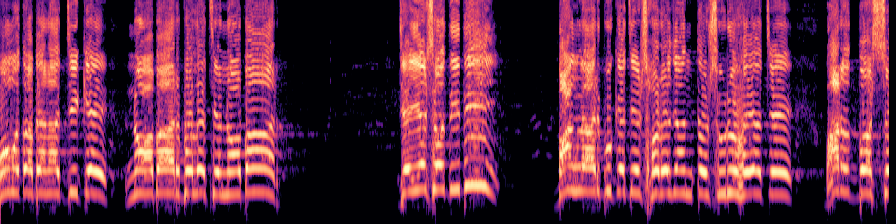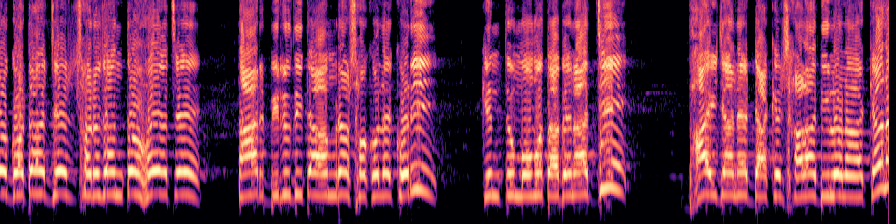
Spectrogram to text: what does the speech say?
মমতা ব্যানার্জিকে নবার বলেছে, নবার। যে এসো দিদি, বাংলার বুকে যে ষড়যন্ত্র শুরু হয়েছে ভারতবর্ষ গোটা যে ষড়যন্ত্র হয়েছে, তার বিরোধিতা আমরা সকলে করি, কিন্তু মমতা ব্যানার্জি ভাইজানের ডাকে সাড়া দিল না কেন?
